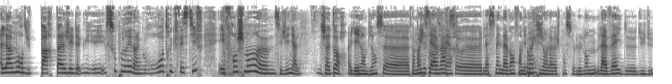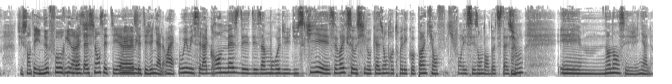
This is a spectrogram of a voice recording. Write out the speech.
l'amour du partage et, de- et saupoudré d'un gros truc festif. Et franchement, euh, c'est génial. J'adore. Il y a une ambiance. euh, Enfin, moi, j'étais à Vars euh, la semaine d'avant. Enfin, on est Ouais. parti genre, là, je pense le lendemain, la veille de, du, du. Tu sentais une euphorie dans la station. C'était, Oui, euh, oui, oui. c'était génial. Ouais. Oui, oui, c'est la grande messe des, des amoureux du, du ski et c'est vrai que c'est aussi l'occasion de retrouver les copains qui ont qui font les saisons dans d'autres stations. Et hum, non, non, c'est génial.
